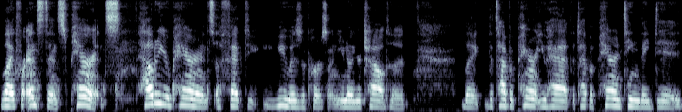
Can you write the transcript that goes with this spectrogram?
Like, for instance, parents. How do your parents affect you as a person? You know, your childhood. Like, the type of parent you had, the type of parenting they did,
